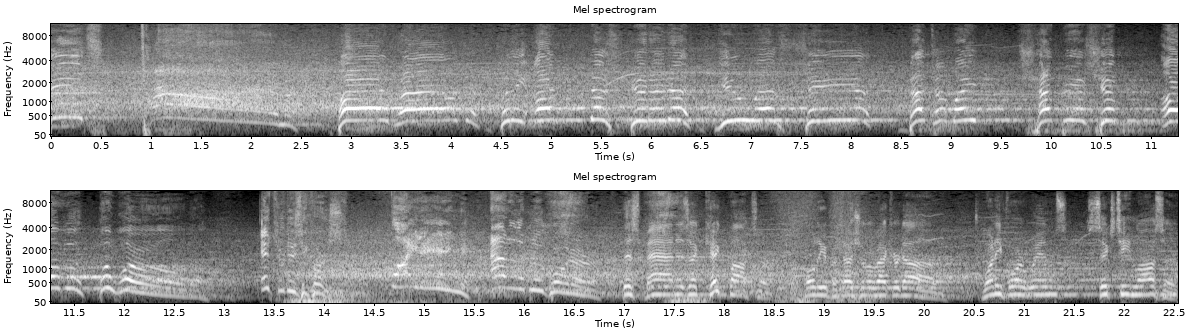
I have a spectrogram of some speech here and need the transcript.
It's time! Five rounds for the undisputed UFC Bantamweight Championship of the world. Introducing first, fighting out of the blue corner. This man is a kickboxer, holding a professional record of 24 wins, 16 losses,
